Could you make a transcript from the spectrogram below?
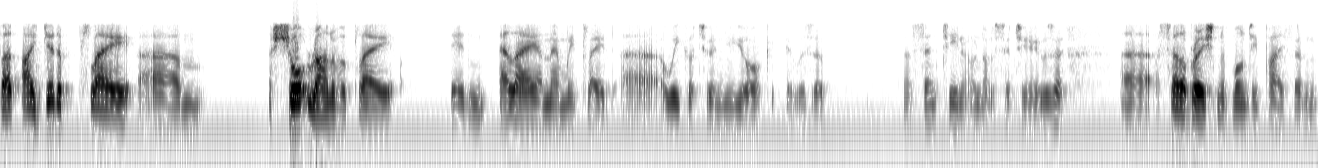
But I did a play, um, a short run of a play in L.A., and then we played uh, a week or two in New York. It was a, a not a centenary, it was a, uh, a celebration of Monty Python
